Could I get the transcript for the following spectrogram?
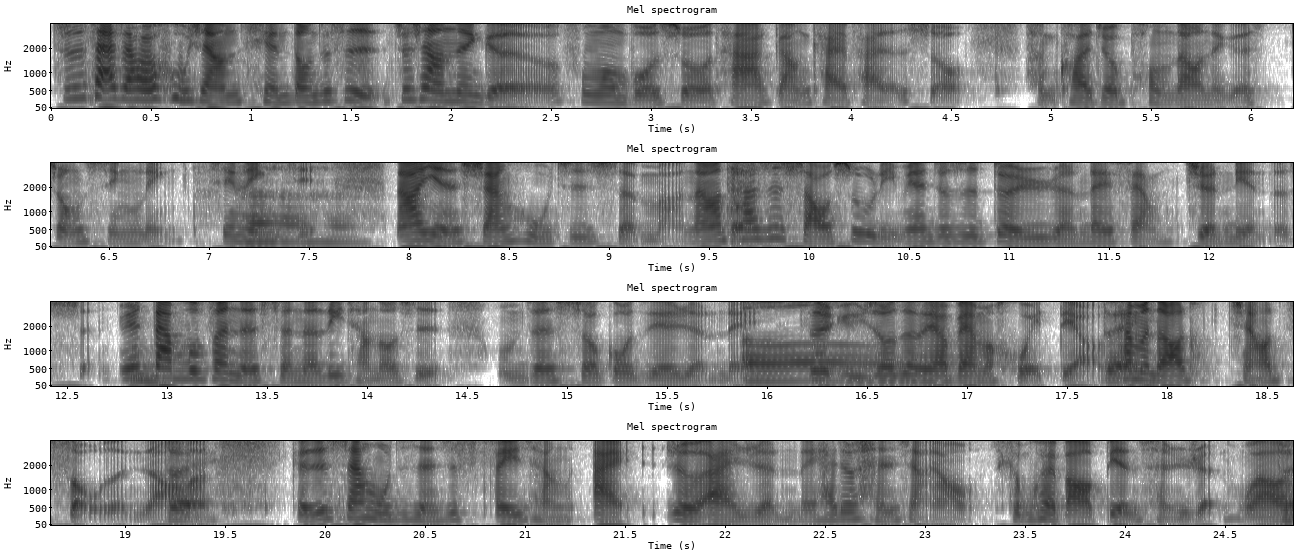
就是大家会互相牵动，就是就像那个傅孟博说，他刚开拍的时候，很快就碰到那个钟心凌，心凌姐，然后演珊瑚之神嘛，然后他是少数里面就是对于人类非常眷恋的神，因为大部分的神的立场都是我们真受够这些人类，这宇宙真的要被他们毁掉，他们都要想要走了，你知道吗？可是珊瑚之神是非常爱热爱人类，他就很想要，可不可以把我变成人？我要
